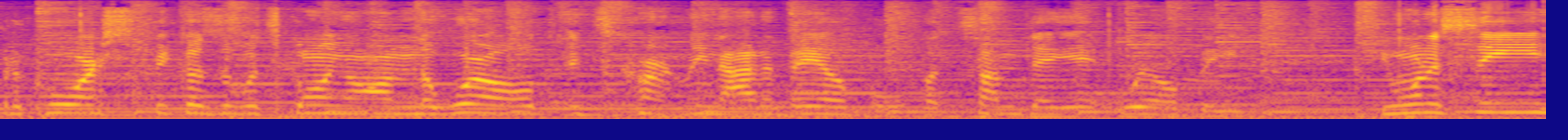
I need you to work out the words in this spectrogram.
But of course, because of what's going on in the world, it's currently not available, but someday it will be. If you want to see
